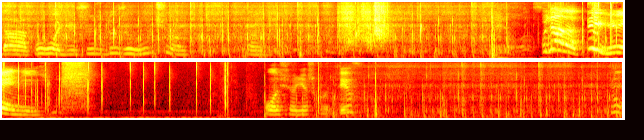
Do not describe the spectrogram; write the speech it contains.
Да, погоджуюсь, щось дуже гучно. Уляна, ти геній! Ось я скрутив. Ну,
